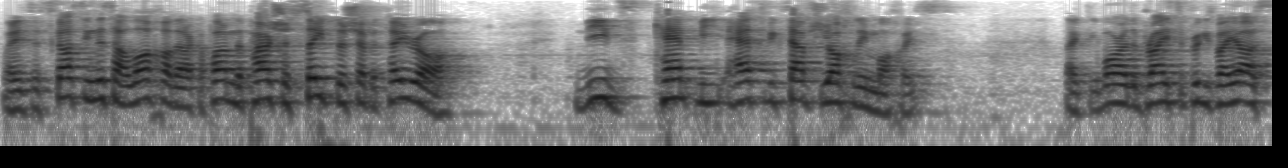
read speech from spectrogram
when he's discussing this halacha that Akaparim, the Parsha Seita Shabbatayra, needs, can't be, has to be Ksav Shiochli Mochis. Like the Gemara, the Bryce that brings by us,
